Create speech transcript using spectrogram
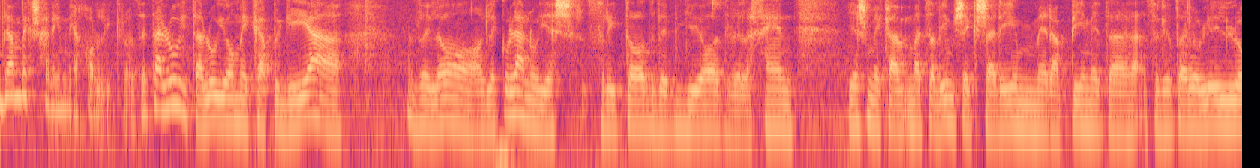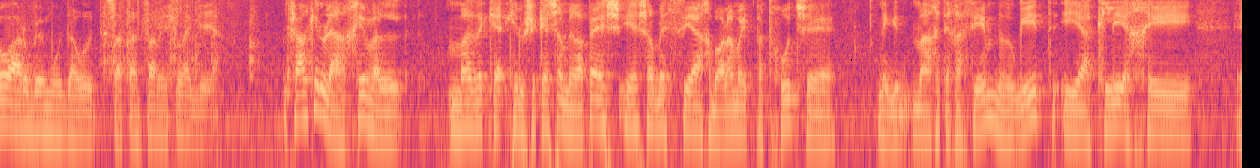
גם בקשרים יכול לקרות, זה תלוי, תלוי עומק הפגיעה, זה לא, לכולנו יש שריטות ופגיעות ולכן יש מצבים שקשרים מרפאים את הסרטות האלו ללא הרבה מודעות שאתה צריך להגיע. אפשר כאילו להרחיב על מה זה כאילו שקשר מרפא, יש הרבה שיח בעולם ההתפתחות שנגיד מערכת יחסים זוגית היא הכלי הכי אה,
